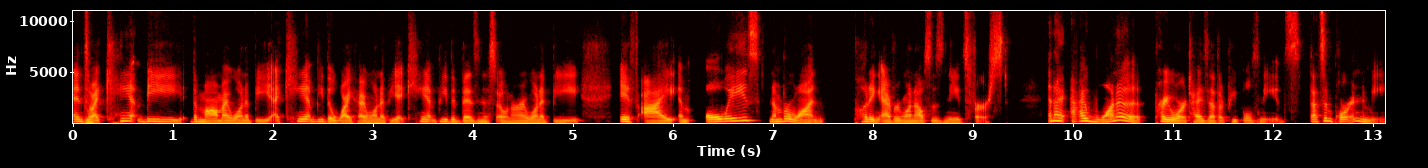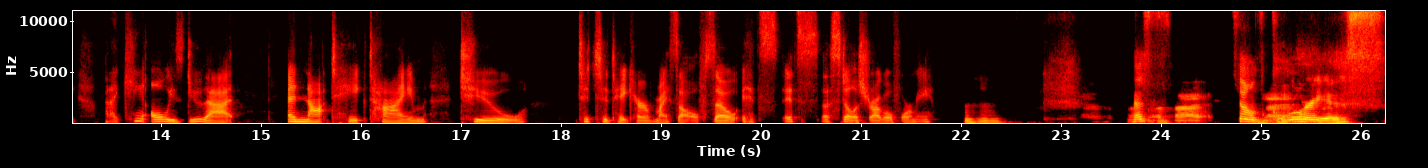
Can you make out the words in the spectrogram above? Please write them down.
And so. I can't be the mom I want to be. I can't be the wife I want to be. I can't be the business owner I want to be if I am always number 1 putting everyone else's needs first. And I I want to prioritize other people's needs. That's important to me, but I can't always do that and not take time to to to take care of myself. So it's it's a, still a struggle for me. Mm-hmm. I love that. Sounds Yeah. glorious.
